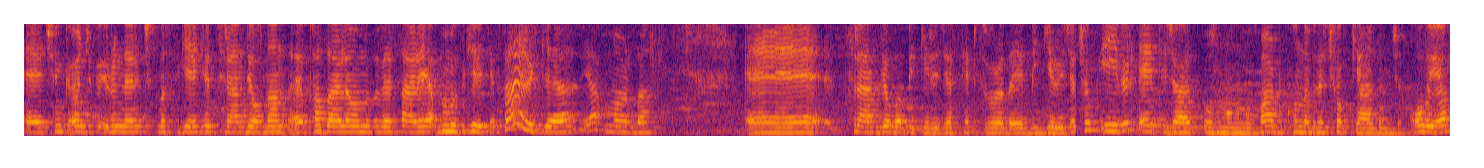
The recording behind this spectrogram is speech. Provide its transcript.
E, çünkü önce bir ürünlerin çıkması gerekiyor. Trendyol'dan e, pazarlamamızı vesaire yapmamız gerekiyor. Tarık ya yapma orada. E, Trendyol'a bir gireceğiz. Hepsi burada bir gireceğiz. Çok iyi bir e-ticaret uzmanımız var. Bu konuda bize çok yardımcı oluyor.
